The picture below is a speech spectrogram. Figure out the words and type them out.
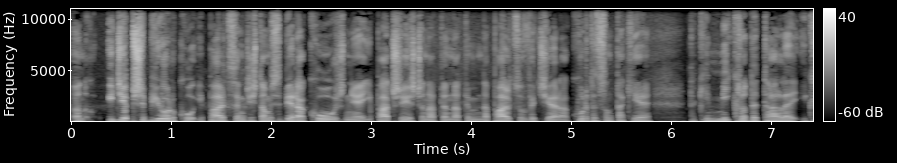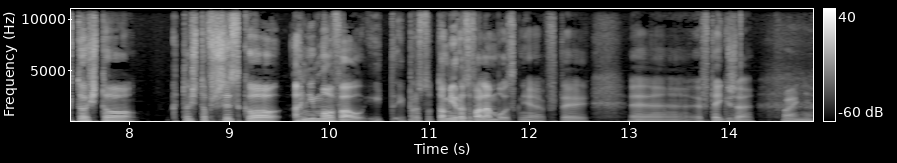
On idzie przy biurku i palcem gdzieś tam zbiera kurz, nie? I patrzy jeszcze na, ten, na tym, na palcu wyciera. Kurde, są takie, takie mikrodetale i ktoś to, ktoś to wszystko animował i, i po prostu to mi rozwala mózg, nie? W tej, e, w tej grze. Fajnie.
